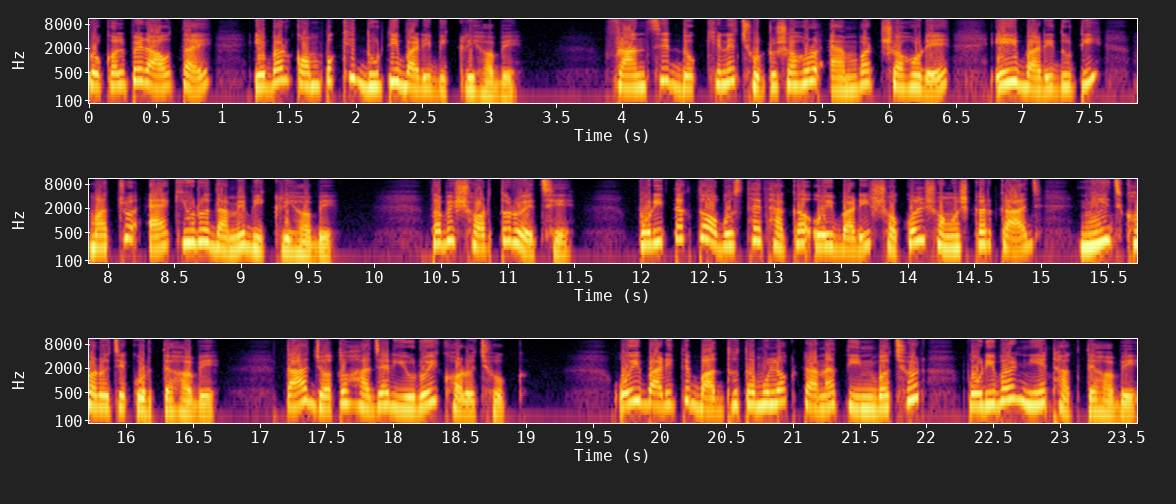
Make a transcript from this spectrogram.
প্রকল্পের আওতায় এবার কমপক্ষে দুটি বাড়ি বিক্রি হবে। ফ্রান্সের দক্ষিণে ছোট শহর অ্যাম্বার্ট শহরে এই বাড়ি দুটি মাত্র এক ইউরো দামে বিক্রি হবে। তবে শর্ত রয়েছে পরিত্যক্ত অবস্থায় থাকা ওই বাড়ির সকল সংস্কার কাজ নিজ খরচে করতে হবে। তা যত হাজার ইউরোই খরচ হোক। ওই বাড়িতে বাধ্যতামূলক টানা তিন বছর পরিবার নিয়ে থাকতে হবে।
